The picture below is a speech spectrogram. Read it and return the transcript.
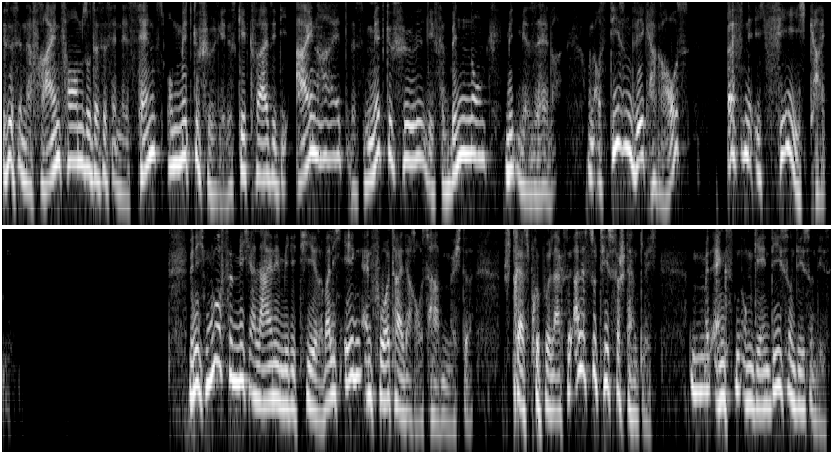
ist es in der freien Form so, dass es in Essenz um Mitgefühl geht. Es geht quasi die Einheit, das Mitgefühl, die Verbindung mit mir selber. Und aus diesem Weg heraus öffne ich Fähigkeiten. Wenn ich nur für mich alleine meditiere, weil ich irgendeinen Vorteil daraus haben möchte, Stressprophylaxe, alles zutiefst verständlich, mit Ängsten umgehen, dies und dies und dies.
